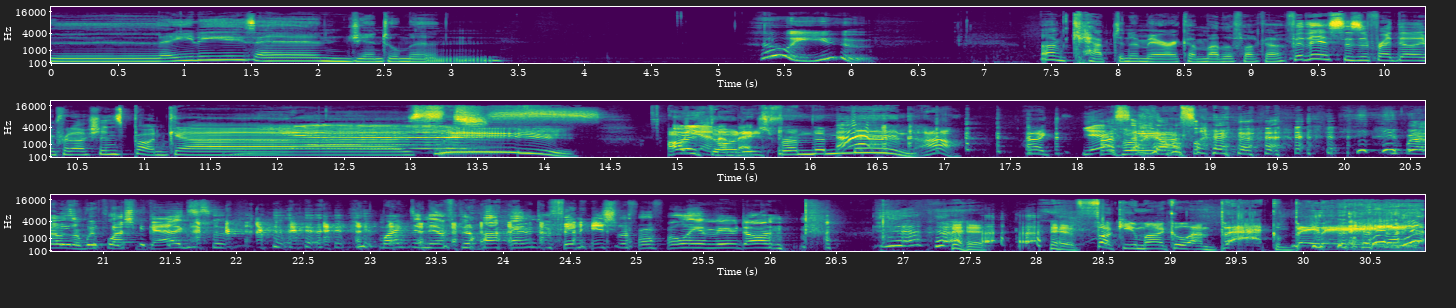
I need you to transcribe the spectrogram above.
Ladies and gentlemen, Who are you? I'm Captain America, motherfucker. For this is a Fred Delian Productions podcast. Woo! I yeah, thought back. he's from the moon. ah, I, Yes, I thought he- I also. well, that was a whiplash of gags. Mike didn't have time to finish before Fulia moved on. Fuck you, Michael. I'm back, baby.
